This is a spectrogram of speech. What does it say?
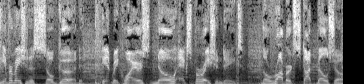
The information is so good, it requires no expiration date. The Robert Scott Bell Show.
